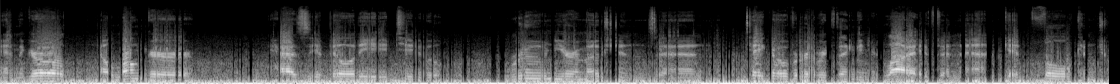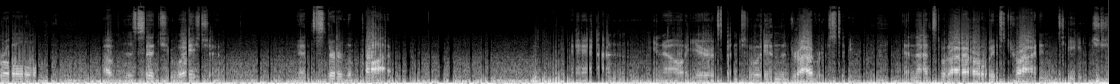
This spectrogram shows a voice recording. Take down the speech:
and the girl no longer has the ability to ruin your emotions and take over everything in your life and, and get full control of the situation and stir the pot. And, you know, you're essentially in the driver's seat. And that's what I always try and teach.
